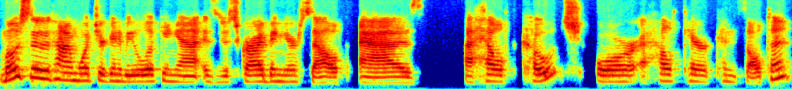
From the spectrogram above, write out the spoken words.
most of the time, what you're going to be looking at is describing yourself as a health coach or a healthcare consultant.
